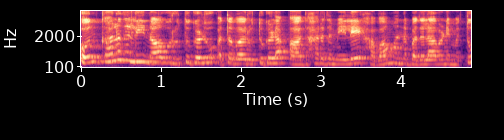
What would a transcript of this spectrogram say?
ಒಂದು ಕಾಲದಲ್ಲಿ ನಾವು ಋತುಗಳು ಅಥವಾ ಋತುಗಳ ಆಧಾರದ ಮೇಲೆ ಹವಾಮಾನ ಬದಲಾವಣೆ ಮತ್ತು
